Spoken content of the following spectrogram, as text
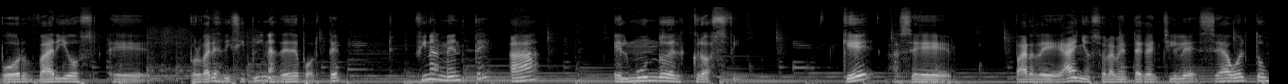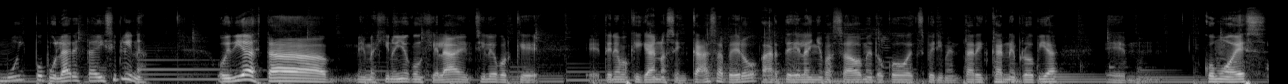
por, varios, eh, por varias disciplinas de deporte, finalmente a el mundo del CrossFit, que hace par de años solamente acá en Chile se ha vuelto muy popular esta disciplina. Hoy día está, me imagino yo, congelada en Chile porque eh, tenemos que quedarnos en casa, pero parte del año pasado me tocó experimentar en carne propia em, cómo es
